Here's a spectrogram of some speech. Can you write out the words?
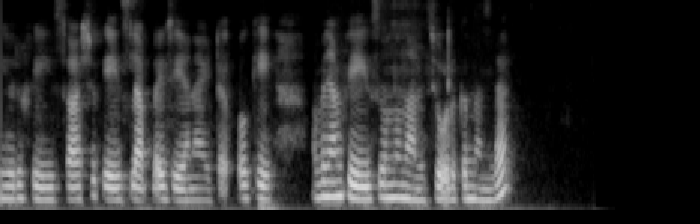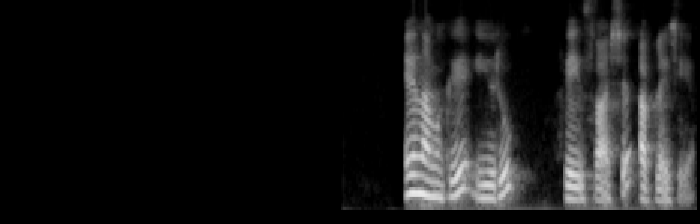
ഈ ഒരു ഫേസ് വാഷ് ഫേസിൽ അപ്ലൈ ചെയ്യാനായിട്ട്. ഓക്കെ അപ്പോൾ ഞാൻ ഫേസ് ഒന്ന് നനച്ചു കൊടുക്കുന്നുണ്ട്. ഇനി നമുക്ക് ഈ ഒരു ഫേസ് വാഷ് അപ്ലൈ ചെയ്യാം.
